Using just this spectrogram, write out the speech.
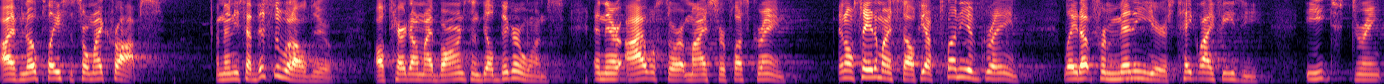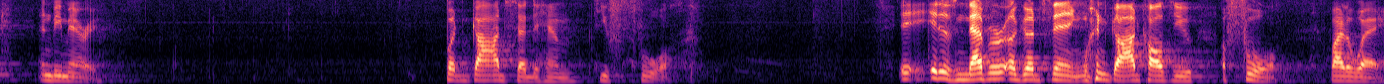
I have no place to store my crops. And then he said, This is what I'll do I'll tear down my barns and build bigger ones, and there I will store up my surplus grain. And I'll say to myself, You have plenty of grain laid up for many years. Take life easy, eat, drink, and be merry. But God said to him, You fool. It is never a good thing when God calls you a fool, by the way.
